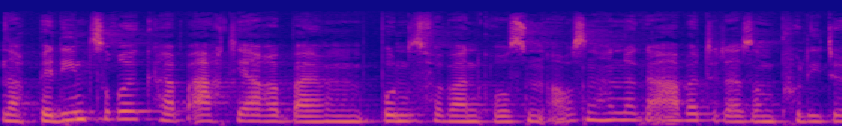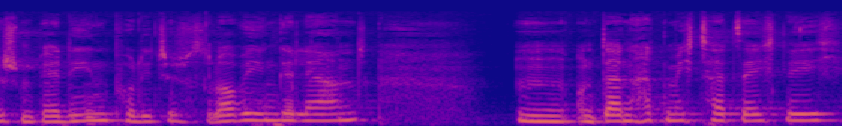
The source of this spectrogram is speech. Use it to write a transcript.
nach Berlin zurück, habe acht Jahre beim Bundesverband Großen Außenhandel gearbeitet, also im politischen Berlin, politisches Lobbying gelernt und dann hat mich tatsächlich,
